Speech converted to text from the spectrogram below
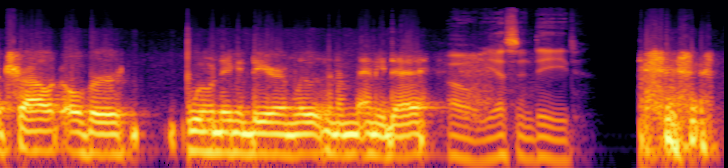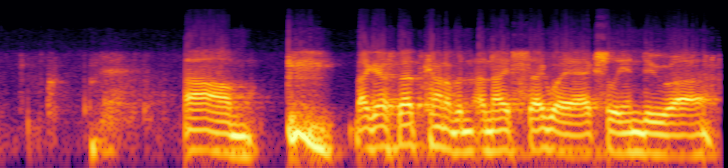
a trout over wounding a deer and losing them any day. oh yes, indeed. Um, I guess that's kind of a, a nice segue actually into uh,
